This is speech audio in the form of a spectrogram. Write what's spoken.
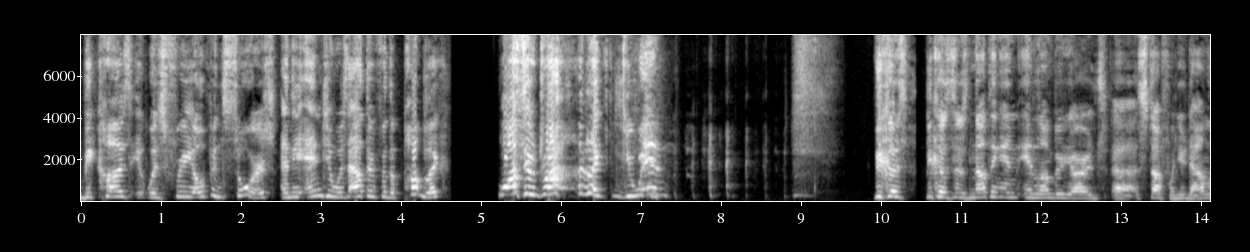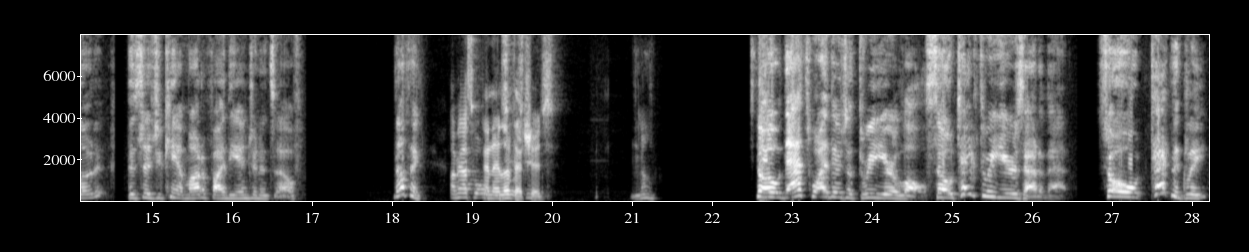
because it was free open source and the engine was out there for the public, lawsuit dropped like you win. Because because there's nothing in in Lumberyard's uh, stuff when you download it that says you can't modify the engine itself. Nothing. I mean, that's what. And open I love source that shit. No. So that's why there's a three year lull. So take three years out of that. So technically,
